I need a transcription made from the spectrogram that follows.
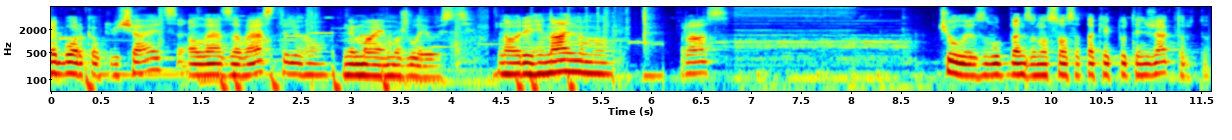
Приборка включається, але завести його немає можливості. На оригінальному раз. Чули звук бензонасоса, так як тут інжектор, то.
